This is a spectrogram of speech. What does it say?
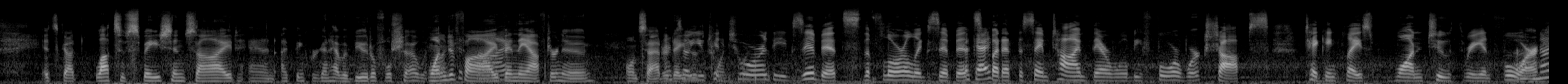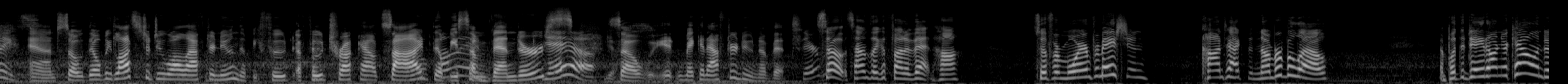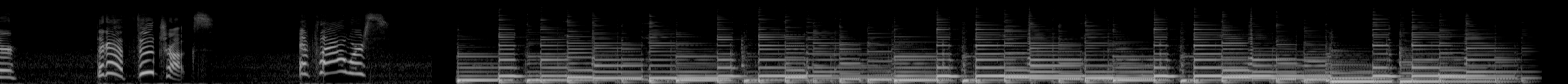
it's got lots of space inside. And I think we're going to have a beautiful show. 1 to to 5 five. in the afternoon on Saturday. And so you can 24th. tour the exhibits, the floral exhibits, Okay. but at the same time, there will be four workshops taking place one, two, three, and four. Oh, nice. And so there'll be lots to do all afternoon. There'll be food, a food truck outside. Oh, there'll be some vendors. Yeah. So it, make an afternoon of it. So it sounds like a fun event, huh? So for more information, contact the number below and put the date on your calendar. They're gonna have food trucks and flowers.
